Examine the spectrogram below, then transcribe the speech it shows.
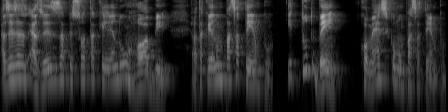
Às vezes, às vezes a pessoa está querendo um hobby, ela está querendo um passatempo. E tudo bem, comece como um passatempo.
